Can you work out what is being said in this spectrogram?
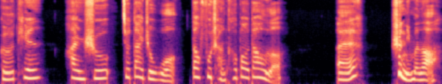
隔天，汉叔就带着我到妇产科报道了。哎，是你们啊！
